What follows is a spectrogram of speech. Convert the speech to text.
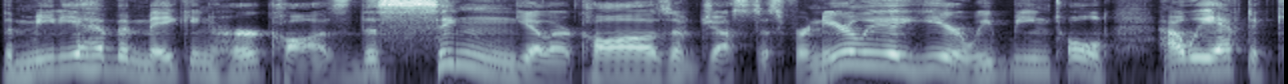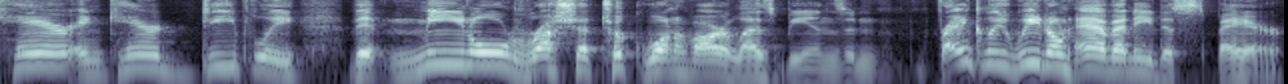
the media have been making her cause the singular cause of justice. For nearly a year, we've been told how we have to care and care deeply that mean old Russia took one of our lesbians, and frankly, we don't have any to spare.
